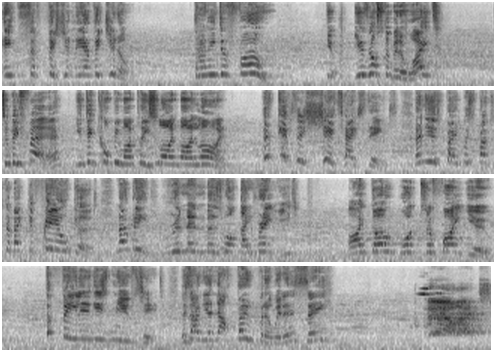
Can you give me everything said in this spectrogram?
insufficiently original? Danny Defoe! You, you've lost a bit of weight. To be fair, you did copy my piece line by line. Who gives a shit, Hastings? A newspaper's supposed to make you feel good. Nobody remembers what they read. I don't want to fight you. The feeling is muted. There's only enough food for the winners, see? Now, lads,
